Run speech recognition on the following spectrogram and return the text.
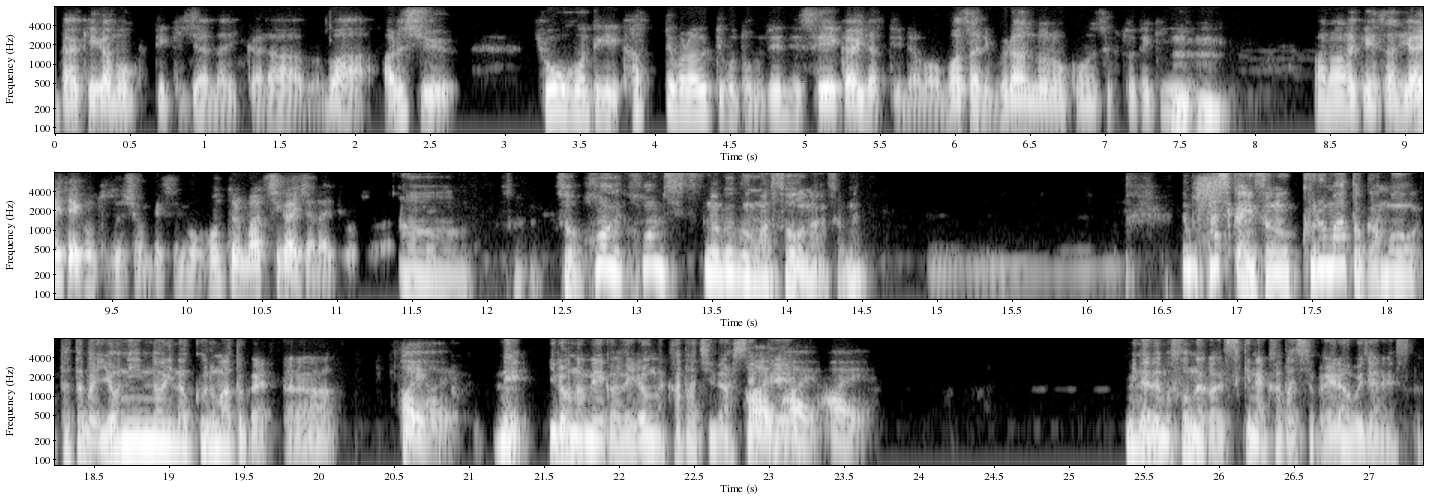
だけが目的じゃないから、まあ、ある種、標本的に買ってもらうってことも全然正解だっていうのは、まさにブランドのコンセプト的に、うんうん。あの、荒研さんのやりたいこととしても別にもう本当に間違いじゃないってことなんですねああ、そうそう本本質の部分はそうなんですよね。でも確かにその車とかも、例えば4人乗りの車とかやったら、はいはい。ね、いろんなメーカーがいろんな形出してて、はいはいはい。みんなでもその中で好きな形とか選ぶじゃないですか。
